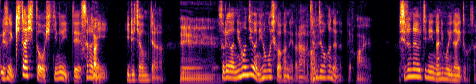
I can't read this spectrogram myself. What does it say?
要するに来た人を引き抜いてさらはに入れちゃうみたいな、えー。それが日本人は日本語しか分かんないからい。全然分かんないんだって、はい。知らないうちに何もいないとかさ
